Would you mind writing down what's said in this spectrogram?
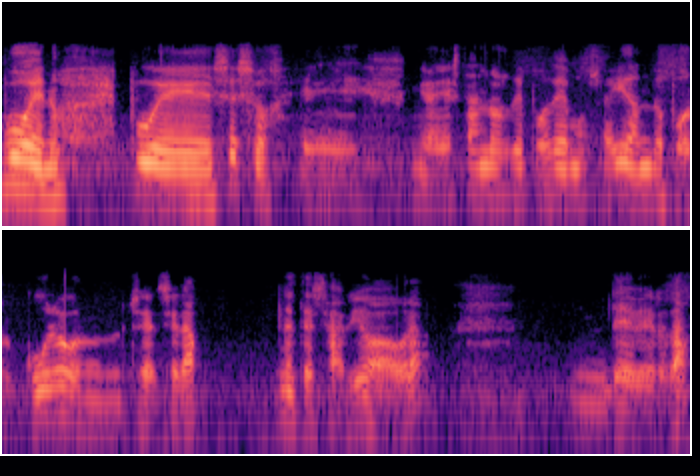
Bueno, pues eso. Eh, mira, ya están los de Podemos ahí dando por culo. ¿Será necesario ahora? De verdad.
